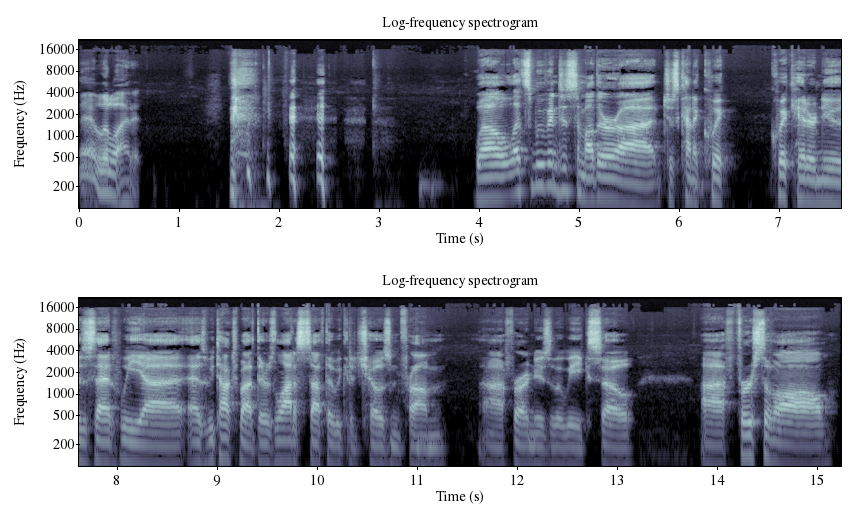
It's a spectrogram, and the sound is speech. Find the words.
yeah, a little edit. Well, let's move into some other uh, just kind of quick quick hitter news that we uh, as we talked about. There's a lot of stuff that we could have chosen from uh, for our news of the week. So uh, first of all,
